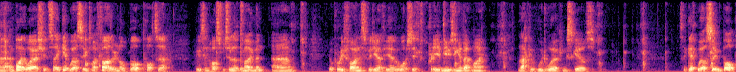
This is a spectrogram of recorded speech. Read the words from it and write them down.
Uh, and by the way, I should say get well soon to my father-in-law Bob Potter, who's in hospital at the moment. Um, you'll probably find this video, if you ever watched it, pretty amusing about my lack of woodworking skills. So get well soon, Bob.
